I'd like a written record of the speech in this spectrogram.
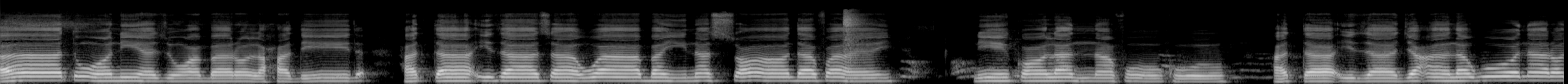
آتوني زعبر الحديد حتى إذا سوى بين الصادفين قال النفوق حتى إذا جعله نارا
